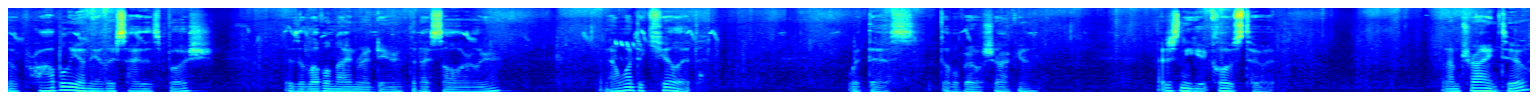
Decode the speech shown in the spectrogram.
So probably on the other side of this bush, there's a level 9 red deer that I saw earlier. And I want to kill it with this double barrel shotgun. I just need to get close to it. And I'm trying to.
